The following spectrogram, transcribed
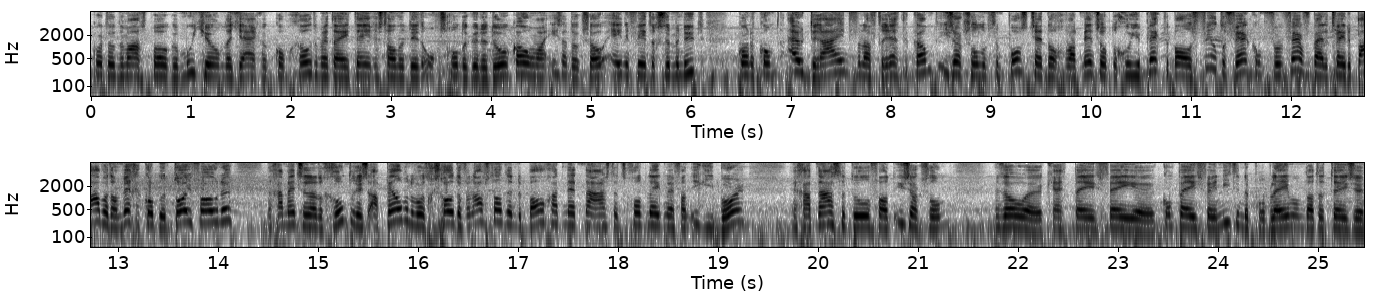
Kortom, normaal gesproken moet je, omdat je eigenlijk een kop groter bent dan je tegenstander, dit ongeschonden kunnen doorkomen. Maar is dat ook zo? 41ste minuut. Corner komt uitdraaiend vanaf de rechterkant. Isaacson op zijn post zet nog wat mensen op de goede plek. De bal is veel te ver. Komt ver voorbij de tweede paal. Wordt dan weggekomen door Toivonen. Dan gaan mensen naar de grond. Er is appel, maar er wordt geschoten van afstand. En de bal gaat net naast. Het schot leek mij van Iggy Bor. En gaat naast het doel van Isaacson. Zo uh, krijgt PSV, uh, komt PSV niet in de problemen. Omdat het deze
